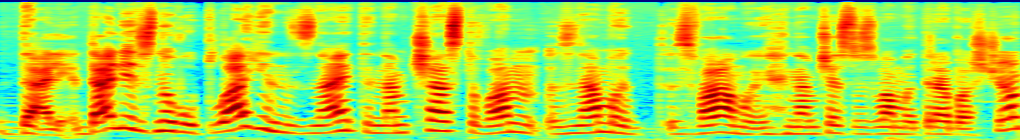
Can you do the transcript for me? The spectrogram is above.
Далі, далі знову плагін. Знаєте, нам часто вам з нами з вами, нам часто з вами треба що?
